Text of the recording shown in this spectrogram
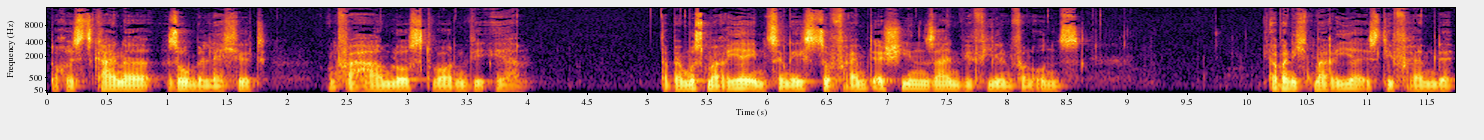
doch ist keiner so belächelt und verharmlost worden wie er. Dabei muss Maria ihm zunächst so fremd erschienen sein wie vielen von uns. Aber nicht Maria ist die Fremde,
